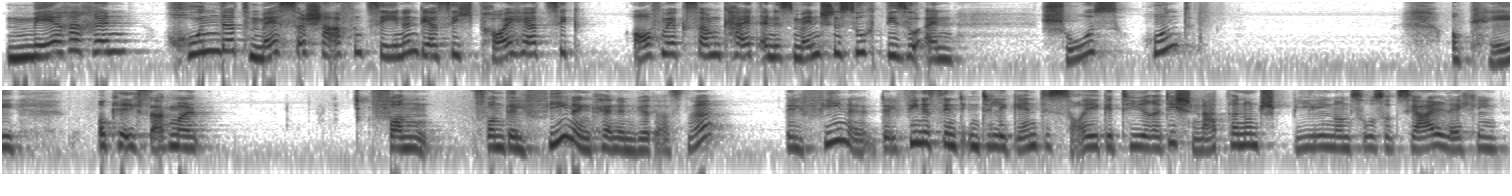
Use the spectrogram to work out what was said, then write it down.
mehreren hundert messerscharfen Zähnen, der sich treuherzig Aufmerksamkeit eines Menschen sucht, wie so ein Schoßhund? Okay, okay, ich sag mal, von, von Delfinen kennen wir das, ne? Delfine. Delfine sind intelligente Säugetiere, die schnattern und spielen und so sozial lächeln.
